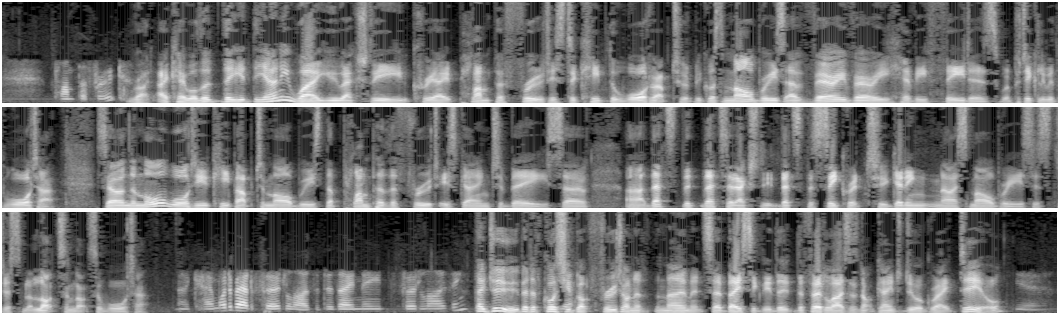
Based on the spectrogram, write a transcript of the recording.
plumper fruit. Right. Okay. Well, the, the the only way you actually create plumper fruit is to keep the water up to it because mulberries are very very heavy feeders, particularly with water. So, and the more water you keep up to mulberries, the plumper the fruit is going to be. So, uh, that's the that's it actually that's the secret to getting nice mulberries. It's just lots and lots of water. What about a fertilizer? Do they need fertilizing? They do, but of course Yeah. you've got fruit on it at the moment, so basically the, the fertilizer is not going to do a great deal.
